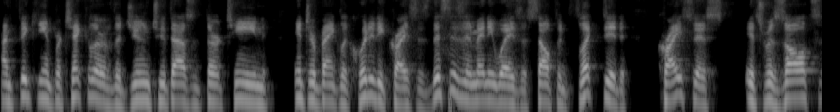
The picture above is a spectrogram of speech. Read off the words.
I'm thinking in particular of the June 2013 interbank liquidity crisis. This is in many ways a self-inflicted crisis. It's results.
